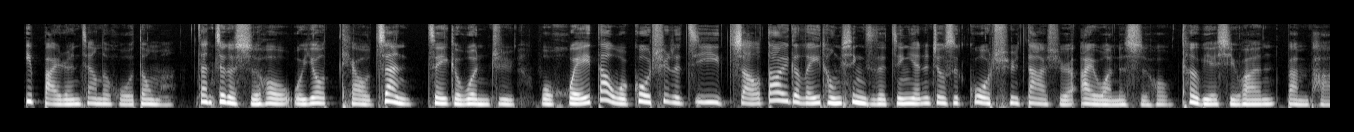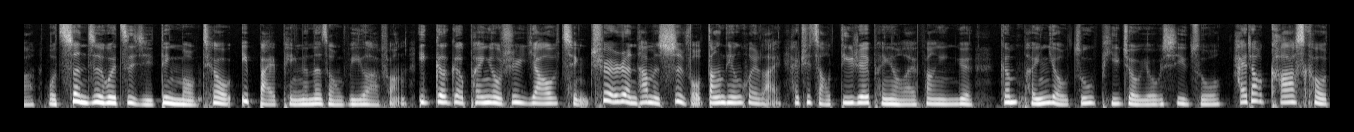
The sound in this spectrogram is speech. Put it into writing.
一百人这样的活动吗？但这个时候，我又挑战这个问句，我回到我过去的记忆，找到一个雷同性质的经验，那就是过去大学爱玩的时候，特别喜欢办趴。我甚至会自己订 motel 一百平的那种 villa 房，一个个朋友去邀请，确认他们是否当天会来，还去找 DJ 朋友来放音乐。跟朋友租啤酒游戏桌，还到 Costco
